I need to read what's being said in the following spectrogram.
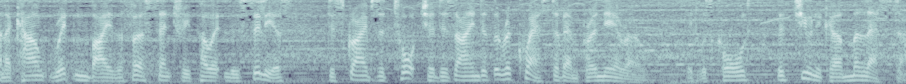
An account written by the first century poet Lucilius describes a torture designed at the request of Emperor Nero. It was called the tunica molesta.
